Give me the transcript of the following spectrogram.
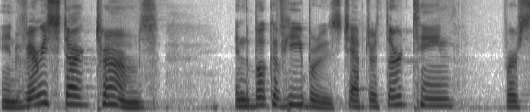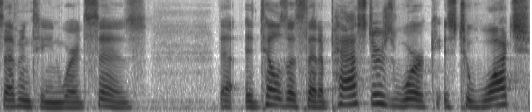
in very stark terms in the book of Hebrews, chapter 13, verse 17, where it says that it tells us that a pastor's work is to watch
